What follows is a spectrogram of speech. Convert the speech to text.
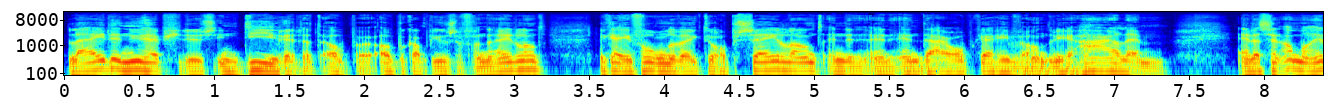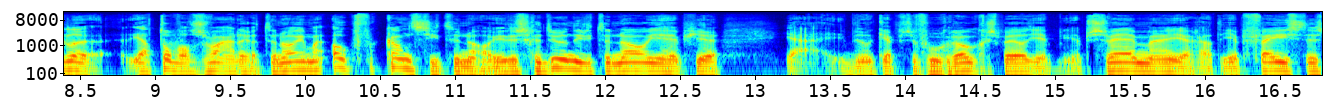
Leiden. Nu heb je dus in Dieren dat open, open kampioenschap van Nederland. Dan krijg je volgende week door op Zeeland. En, de- en, en daarop krijg je dan weer Haarlem. En dat zijn allemaal hele, ja, toch wel zwaardere toernooien. Maar ook vakantietoernooien. Dus gedurende die toernooien heb je... Ja, ik, bedoel, ik heb ze vroeger ook gespeeld. Je hebt, je hebt zwemmen, je, gaat, je hebt feesten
